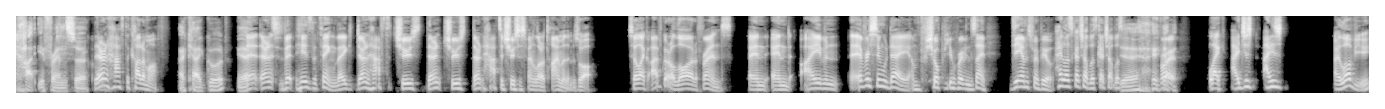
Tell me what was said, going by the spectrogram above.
cut your friend's circle. they don't have to cut them off. okay, good. Yeah. They- don't- but here's the thing: they don't have to choose. They don't choose. They don't have to choose to spend a lot of time with them as well. So, like, I've got a lot of friends, and and I even every single day, I'm sure you're probably the same. DMs from people. Hey, let's catch up. Let's catch up. Let's yeah. bro. Like I just, I just, I love you,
